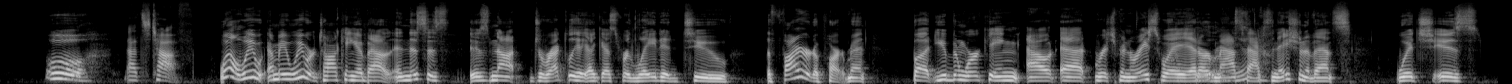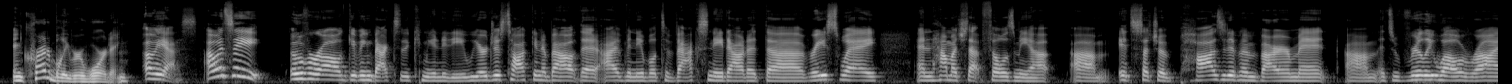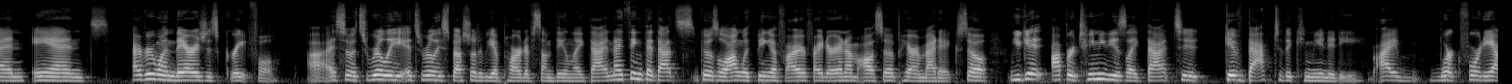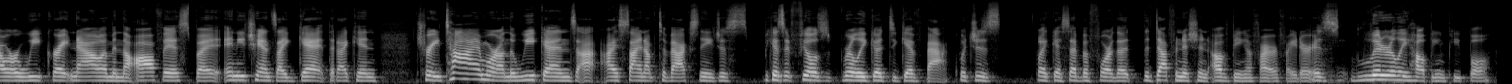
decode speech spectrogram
Oh, that's tough. Well, we I mean we were talking about and this is is not directly I guess related to the fire department, but you've been working out at Richmond Raceway at our mass yeah. vaccination events, which is incredibly rewarding. Oh, yes. I would say overall giving back to the community. We are just talking about that I've been able to vaccinate out at the raceway and how much that fills me up. Um, it's such a positive environment. Um, it's really well run, and everyone there is just grateful. Uh, so it's really it's really special to be a part of something like that, and I think that that goes along with being a firefighter, and I'm also a paramedic. So you get opportunities like that to give back to the community. I work 40 hour a week right now. I'm in the office, but any chance I get that I can trade time or on the weekends, I, I sign up to vaccinate just because it feels really good to give back, which is like I said before, the, the definition of being a firefighter is literally helping people.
